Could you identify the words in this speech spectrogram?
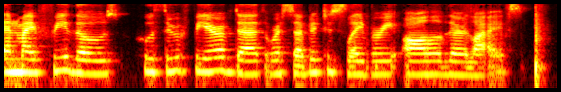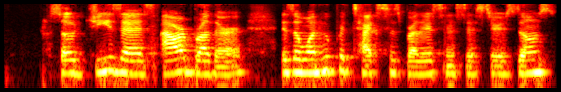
and might free those who through fear of death were subject to slavery all of their lives. So Jesus, our brother, is the one who protects his brothers and sisters, those,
